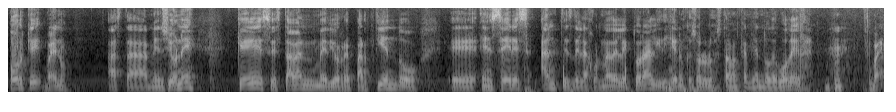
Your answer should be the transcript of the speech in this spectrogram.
porque, bueno, hasta mencioné que se estaban medio repartiendo eh, en seres antes de la jornada electoral y dijeron que solo los estaban cambiando de bodega. Bueno,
